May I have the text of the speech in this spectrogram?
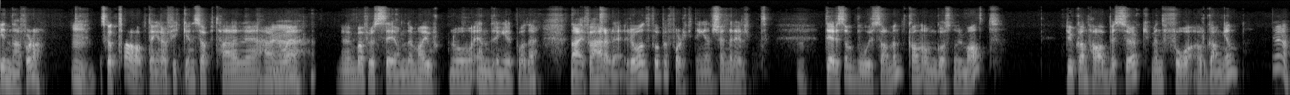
innafor, da. Mm. Jeg skal ta opp den grafikken kjapt her, her nå, jeg. Eh, Bare for å se om de har gjort noen endringer på det. Nei, for her er det. Råd for befolkningen generelt. Mm. Dere som bor sammen, kan omgås normalt. Du kan ha besøk, men få av gangen. Ja.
